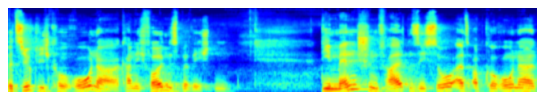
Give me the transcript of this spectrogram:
Bezüglich Corona kann ich Folgendes berichten. Die Menschen verhalten sich so, als ob Corona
